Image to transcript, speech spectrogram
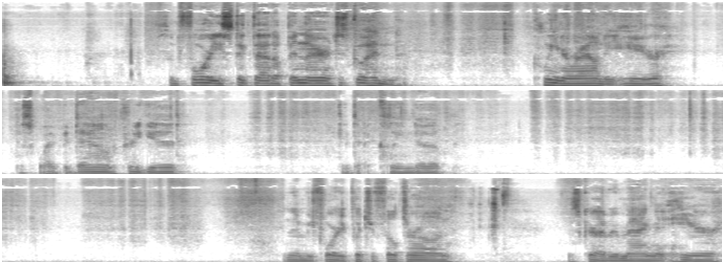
So before you stick that up in there, just go ahead and clean around it here. Just wipe it down pretty good. Get that cleaned up. And then before you put your filter on, just grab your magnet here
